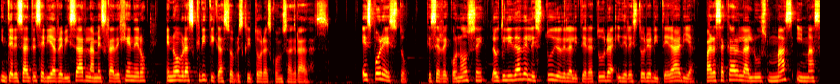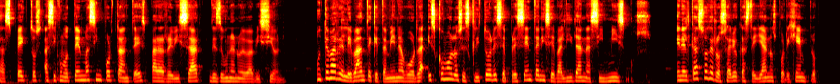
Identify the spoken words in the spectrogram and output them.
Interesante sería revisar la mezcla de género en obras críticas sobre escritoras consagradas. Es por esto que se reconoce la utilidad del estudio de la literatura y de la historia literaria para sacar a la luz más y más aspectos, así como temas importantes para revisar desde una nueva visión. Un tema relevante que también aborda es cómo los escritores se presentan y se validan a sí mismos. En el caso de Rosario Castellanos, por ejemplo,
